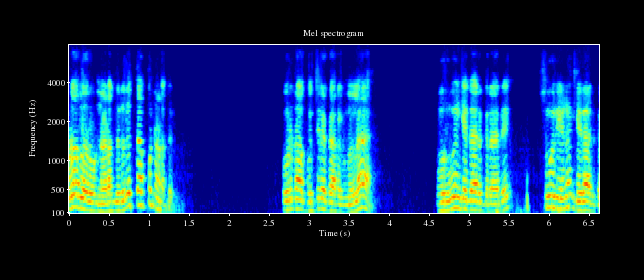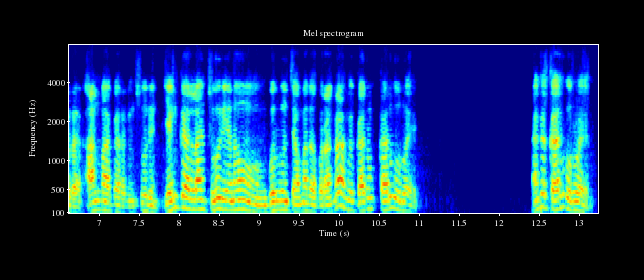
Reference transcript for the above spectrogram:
உடல் உறவு நடந்துருது தப்பு நடந்துருது. குருடா புத்திரக்காரங்கள்ல குருவும் இங்கதான் இருக்கிறாரு சூரியனும் இங்கதான் இருக்கிறாரு ஆன்மாக்காரகன் சூரியன். எங்க எல்லாம் சூரியனும் குருவும் சம்மந்தப்படுறாங்க அங்க கரு கரு உருவாயிரும் அங்க கரு உருவாயிரும்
